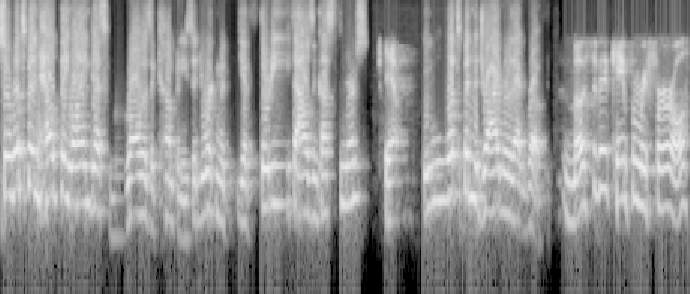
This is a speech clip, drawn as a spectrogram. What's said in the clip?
So what's been helping LionDesk grow as a company? You said you're working with you have 30,000 customers? Yeah. What's been the driver of that growth? Most of it came from referrals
